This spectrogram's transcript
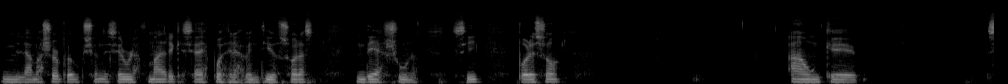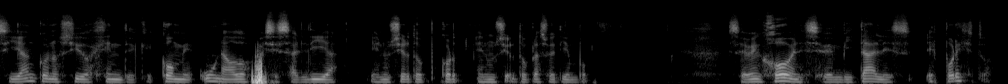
la mayor producción de células madre que sea después de las 22 horas de ayuno, ¿sí? Por eso aunque si han conocido a gente que come una o dos veces al día en un cierto, en un cierto plazo de tiempo, se ven jóvenes, se ven vitales, es por esto.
